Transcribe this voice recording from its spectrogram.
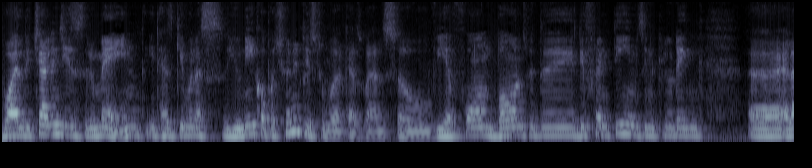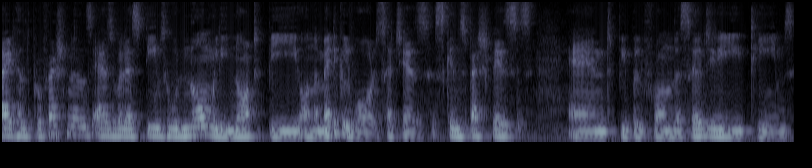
while the challenges remain, it has given us unique opportunities to work as well. So we have formed bonds with the different teams, including uh, allied health professionals, as well as teams who would normally not be on the medical ward, such as skin specialists and people from the surgery teams.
